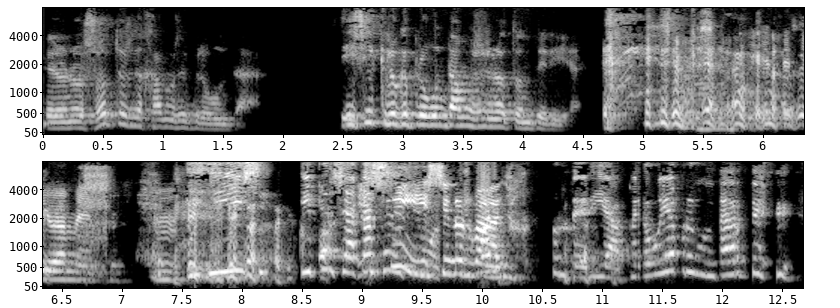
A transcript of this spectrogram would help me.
Pero nosotros dejamos de preguntar. Y sí que lo que preguntamos es una tontería. Efectivamente. Y, por si acaso. Sí, sí nos va tontería, pero voy a preguntarte,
